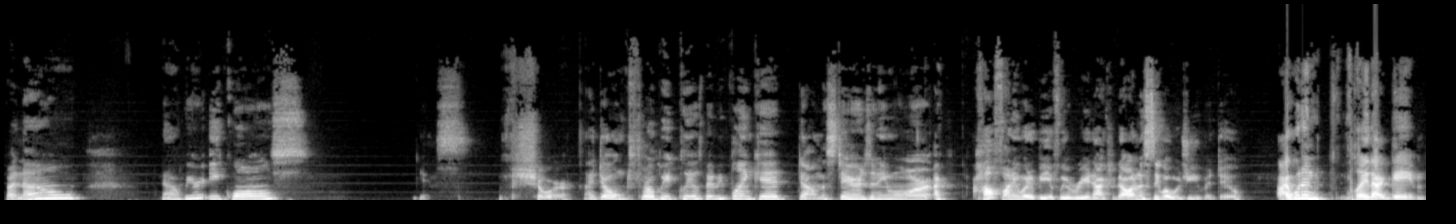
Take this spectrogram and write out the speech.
But now now we are equals. Yes. Sure. I don't throw Cleo's baby blanket down the stairs anymore. I, how funny would it be if we reenacted? Honestly, what would you even do? I wouldn't play that game.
